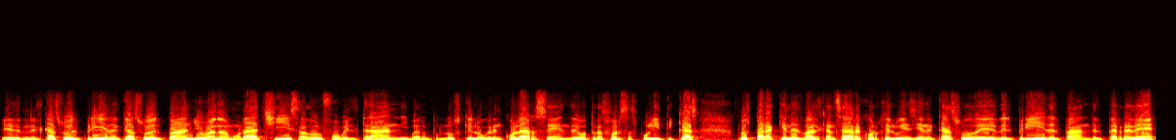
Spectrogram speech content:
en el caso del PRI, en el caso del PAN, Giovanna Morachis, Adolfo Beltrán, y bueno, pues los que logren colarse de otras fuerzas políticas, pues para quién les va a alcanzar, Jorge Luis, y en el caso de, del PRI, del PAN, del PRD,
